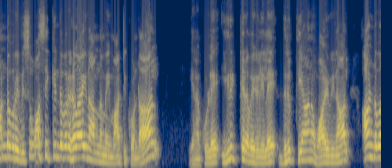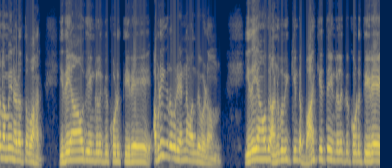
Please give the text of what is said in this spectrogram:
ஆண்டவரை விசுவாசிக்கின்றவர்களாய் நாம் நம்மை மாற்றிக்கொண்டால் எனக்குள்ளே இருக்கிறவைகளிலே திருப்தியான வாழ்வினால் ஆண்டவர் நம்மை நடத்துவார். இதையாவது எங்களுக்கு கொடுத்தீரே அப்படிங்கிற ஒரு எண்ணம் வந்துவிடும். இதையாவது அனுபவிக்கின்ற பாக்கியத்தை எங்களுக்கு கொடுத்தீரே.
